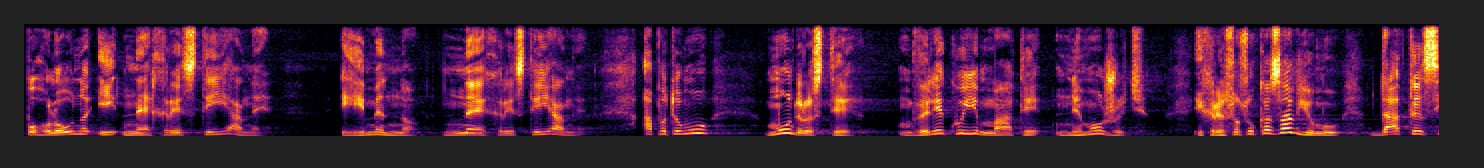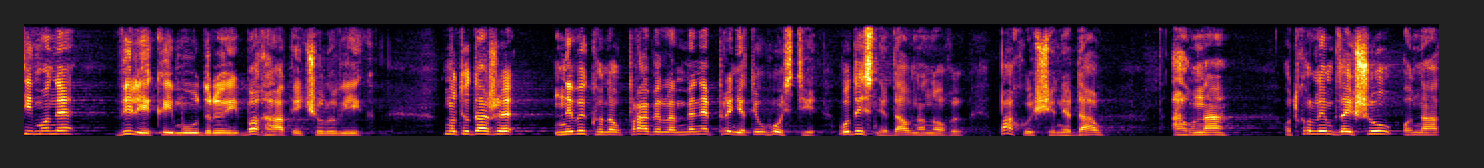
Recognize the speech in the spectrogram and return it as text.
поголовно і не християни. Іменно не християни. А тому мудрости великої мати не можуть. І Христос указав йому дати Сімоне великий мудрий, багатий чоловік. Ну ти навіть не виконав правила мене прийняти в гості. Водись не дав на ноги, паху ще не дав. А вона, от коли зайшов, вона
